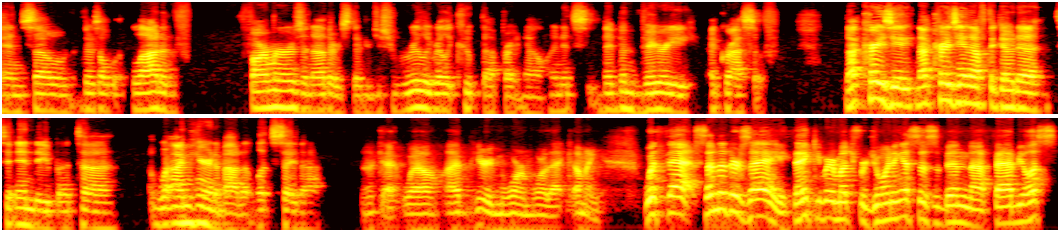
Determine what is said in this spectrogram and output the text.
and so there's a lot of farmers and others that are just really really cooped up right now, and it's they've been very aggressive. Not crazy, not crazy enough to go to to Indy, but uh, I'm hearing about it. Let's say that. Okay, well, I'm hearing more and more of that coming. With that, Senator Zay, thank you very much for joining us. This has been uh, fabulous.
